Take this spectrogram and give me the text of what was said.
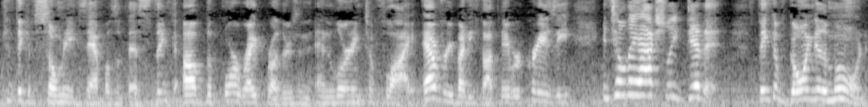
I can think of so many examples of this. Think of the poor Wright brothers and, and learning to fly. Everybody thought they were crazy until they actually did it. Think of going to the moon.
